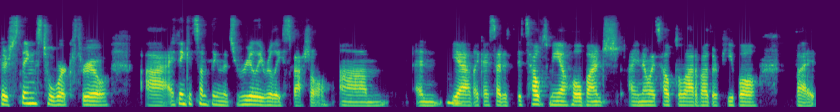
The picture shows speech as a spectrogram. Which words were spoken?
There's things to work through uh, i think it's something that's really really special. Um, and mm. yeah like i said it, it's helped me a whole bunch. I know it's helped a lot of other people but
